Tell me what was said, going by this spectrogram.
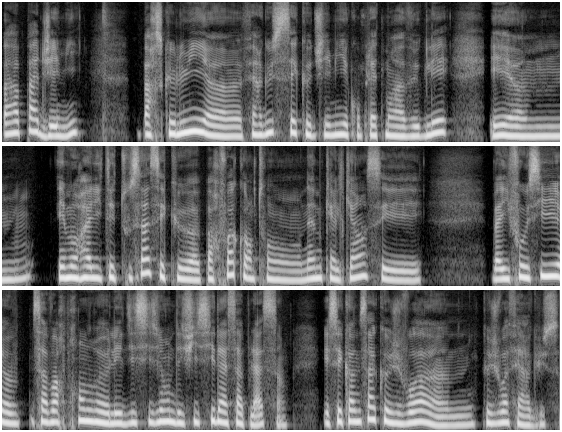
pas, pas Jamie. Parce que lui, euh, Fergus sait que Jamie est complètement aveuglé. Et, et moralité de tout ça, c'est que parfois, quand on aime quelqu'un, c'est bah, il faut aussi euh, savoir prendre les décisions difficiles à sa place. Et c'est comme ça que je vois, euh, que je vois Fergus.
